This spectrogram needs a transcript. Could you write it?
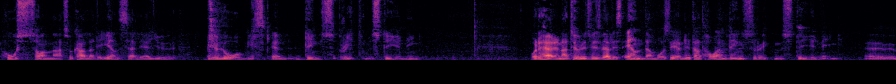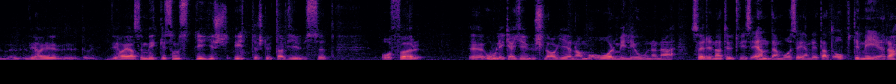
hos sådana så kallade encelliga djur biologisk eller dygnsrytmstyrning. Och det här är naturligtvis väldigt ändamålsenligt att ha en dygnsrytmstyrning. Eh, vi har ju, vi har ju alltså mycket som styrs ytterst utav ljuset och för Eh, olika djurslag genom årmiljonerna så är det naturligtvis ändamålsenligt att optimera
